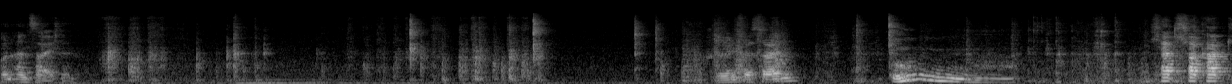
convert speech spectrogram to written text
und anzeichnen. Schön festhalten. Uh, ich hab's verkackt.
